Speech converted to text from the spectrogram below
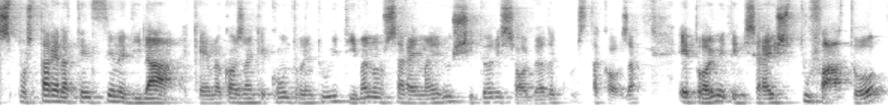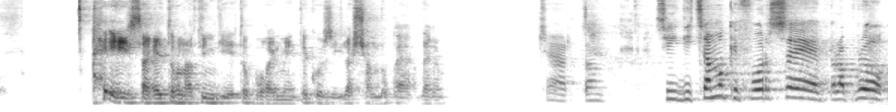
spostare l'attenzione di là, che è una cosa anche controintuitiva, non sarei mai riuscito a risolvere questa cosa e probabilmente mi sarei stufato e sarei tornato indietro, probabilmente così, lasciando perdere. Certo. Sì, diciamo che forse proprio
